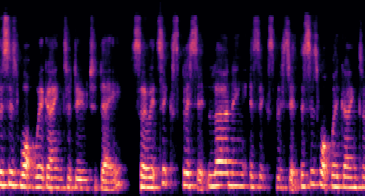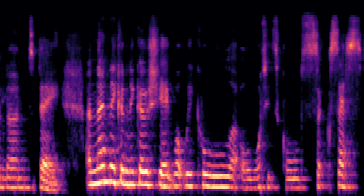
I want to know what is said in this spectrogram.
this is what we're going to do today. So it's explicit. Learning is explicit. This is what we're going to learn today. And then they can negotiate what we call, or what is called, success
